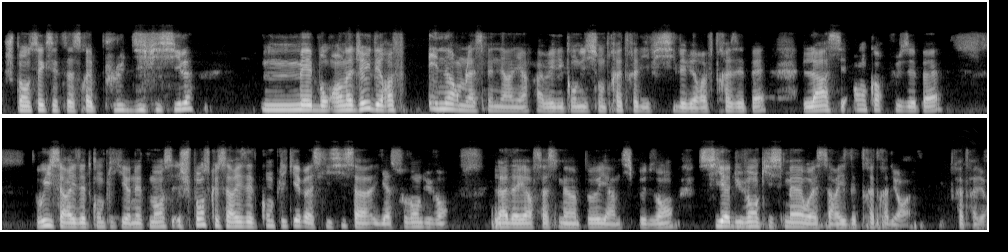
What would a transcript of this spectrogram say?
Je pensais que ça serait plus difficile. Mais bon, on a déjà eu des refs énormes la semaine dernière, avec des conditions très très difficiles et des refs très épais. Là, c'est encore plus épais. Oui, ça risque d'être compliqué, honnêtement. Je pense que ça risque d'être compliqué parce qu'ici, il y a souvent du vent. Là, d'ailleurs, ça se met un peu, il y a un petit peu de vent. S'il y a du vent qui se met, ouais, ça risque d'être très, très dur. Très, très dur.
